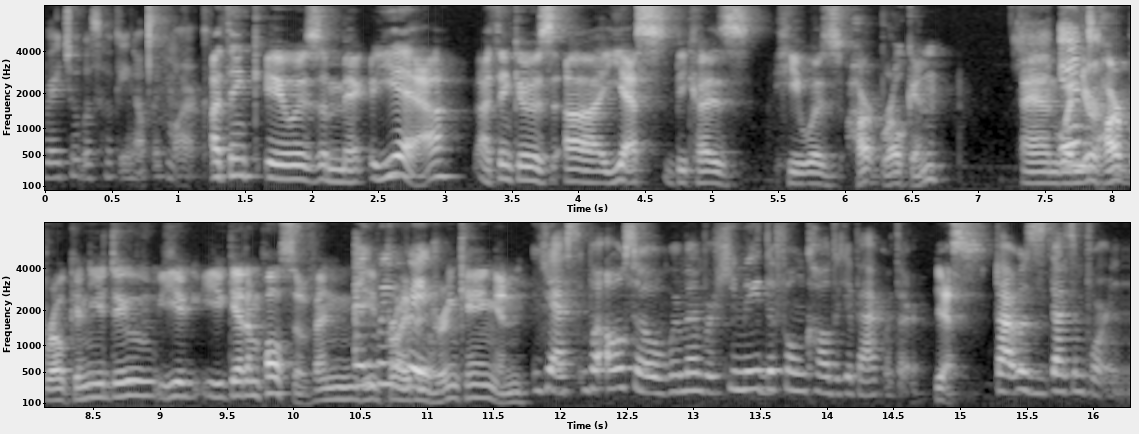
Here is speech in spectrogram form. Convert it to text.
Rachel was hooking up with Mark. I think it was a mix. Yeah, I think it was uh, yes because he was heartbroken, and when And- you're heartbroken, you do you you get impulsive, and, And he'd wait, probably wait. been drinking, and Yes, but also remember he made the phone call to get back with her. yes, That was that's important.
